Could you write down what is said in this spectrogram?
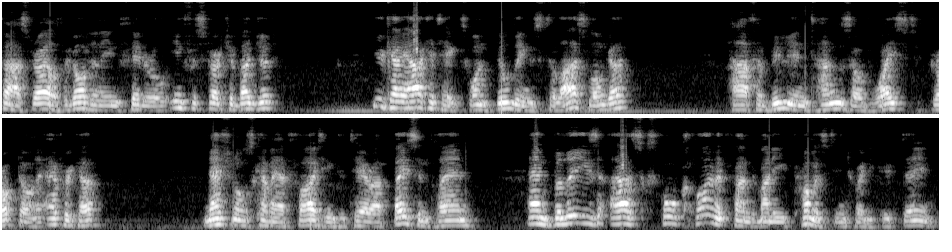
fast rail forgotten in federal infrastructure budget, UK architects want buildings to last longer, half a billion tonnes of waste dropped on Africa, Nationals come out fighting to tear up Basin Plan, and Belize asks for climate fund money promised in 2015.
